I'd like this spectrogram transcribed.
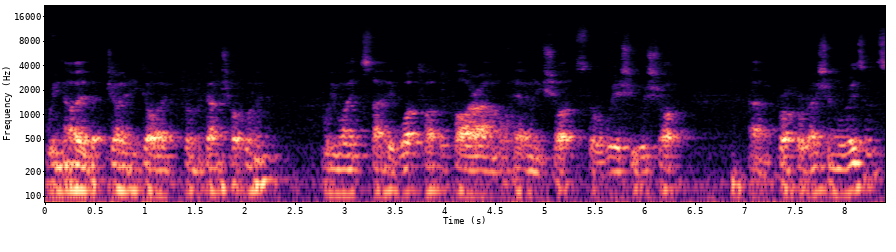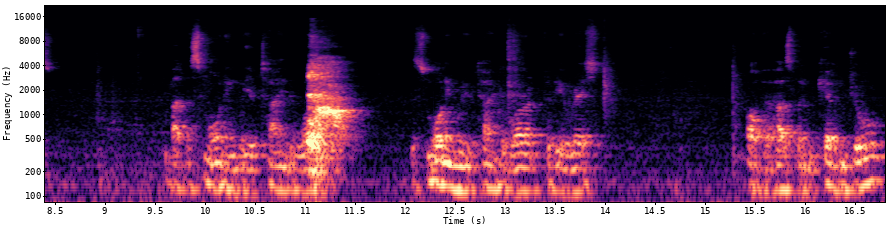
we know that Jodie died from a gunshot wound. We won't say what type of firearm or how many shots or where she was shot um, for operational reasons. But this morning we obtained a warrant. This morning we obtained a warrant for the arrest of her husband Kevin Jewell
